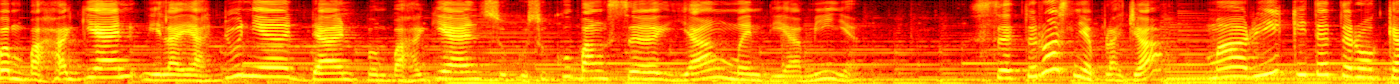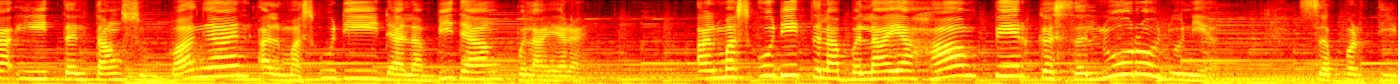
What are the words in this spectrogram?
pembahagian wilayah dunia dan pembahagian suku-suku bangsa yang mendiaminya. Seterusnya pelajar, mari kita terokai tentang sumbangan Al-Mas'udi dalam bidang pelayaran. Al-Mas'udi telah berlayar hampir ke seluruh dunia seperti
